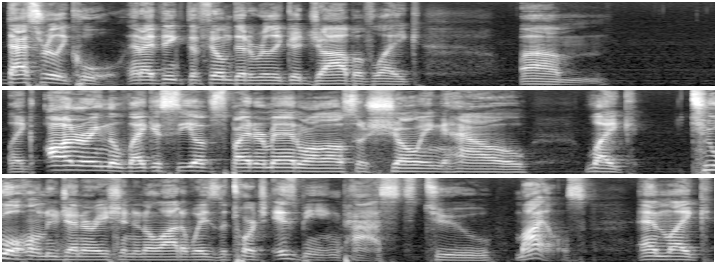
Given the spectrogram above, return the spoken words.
that's really cool, and I think the film did a really good job of like, um, like honoring the legacy of Spider-Man while also showing how like to a whole new generation in a lot of ways the torch is being passed to miles. And like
